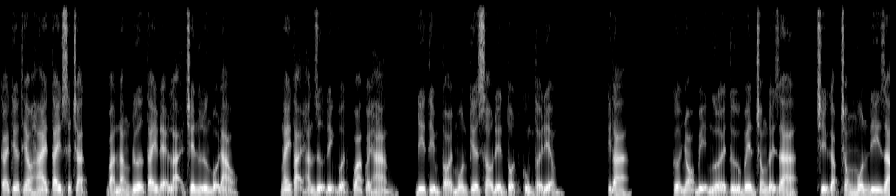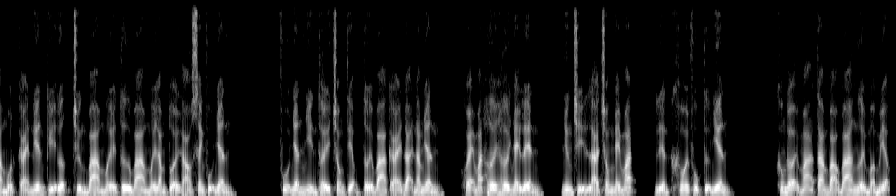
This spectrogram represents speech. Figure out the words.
Cái kia theo hai tay siết chặt, bản năng đưa tay để lại trên lưng bội đao. Ngay tại hắn dự định vượt qua quầy hàng, đi tìm tòi môn kia sau đến tột cùng thời điểm. Kita. Cửa nhỏ bị người từ bên trong đẩy ra, chỉ gặp trong môn đi ra một cái niên kỷ ước chừng 34-35 tuổi áo xanh phụ nhân. Phụ nhân nhìn thấy trong tiệm tới ba cái đại nam nhân, khỏe mắt hơi hơi nhảy lên, nhưng chỉ là trong nháy mắt, liền khôi phục tự nhiên. Không đợi Mã Tam bảo ba người mở miệng,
